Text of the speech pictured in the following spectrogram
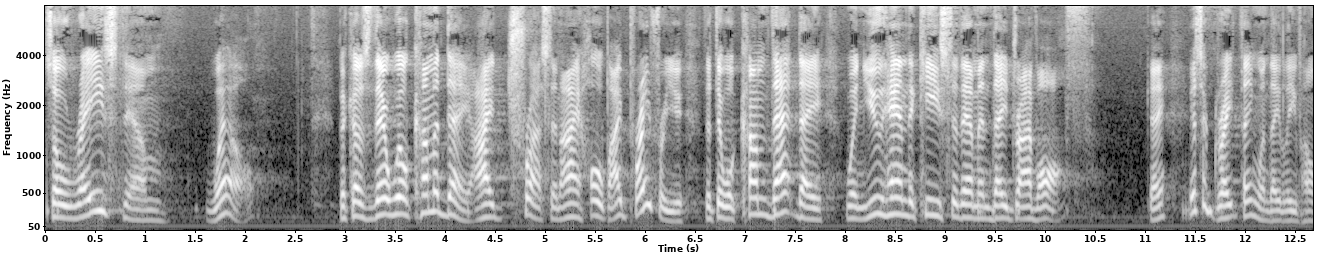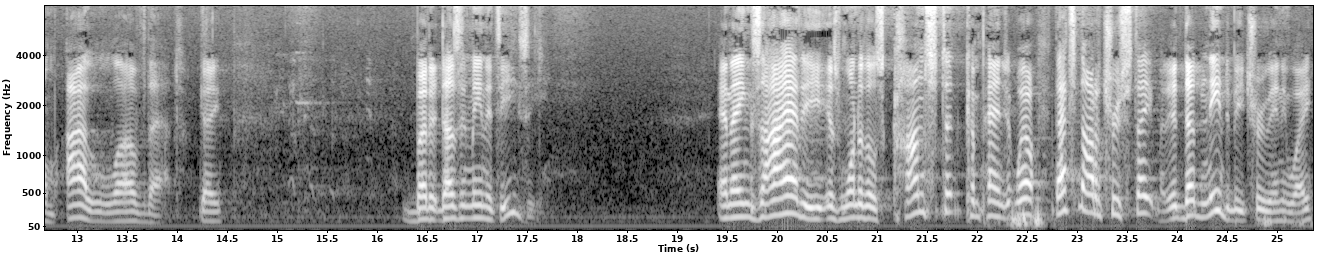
So raise them well because there will come a day, I trust and I hope, I pray for you, that there will come that day when you hand the keys to them and they drive off. Okay? It's a great thing when they leave home. I love that. Okay? But it doesn't mean it's easy. And anxiety is one of those constant companions. Well, that's not a true statement. It doesn't need to be true anyway.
